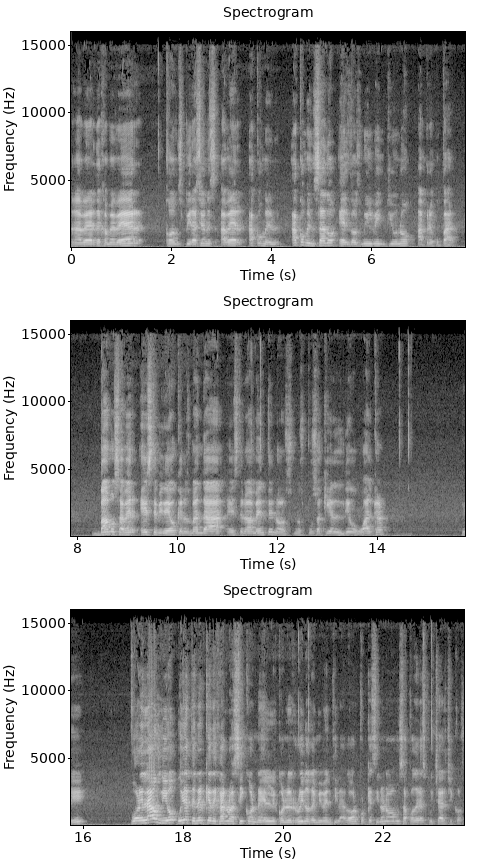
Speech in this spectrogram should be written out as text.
A ver, déjame ver. Conspiraciones. A ver, ha, ha comenzado el 2021 a preocupar. Vamos a ver este video que nos manda este nuevamente. Nos, nos puso aquí el Diego Walker. Y por el audio voy a tener que dejarlo así con el, con el ruido de mi ventilador. Porque si no, no vamos a poder escuchar, chicos.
